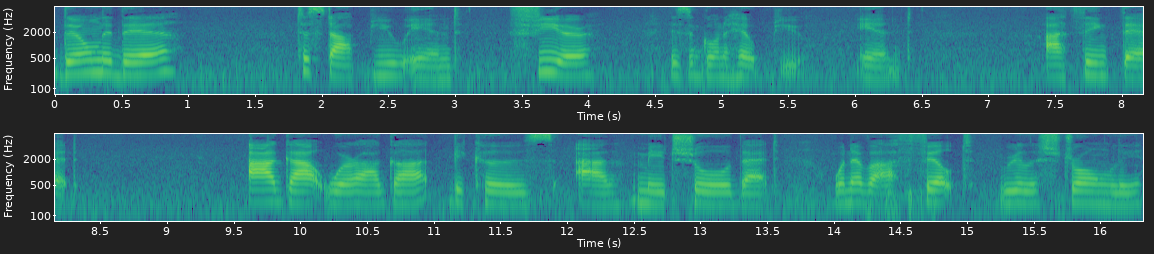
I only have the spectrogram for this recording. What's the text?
they're only there to stop you, and fear isn't going to help you. And I think that I got where I got because I made sure that whenever I felt really strongly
